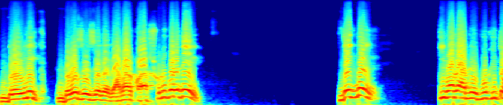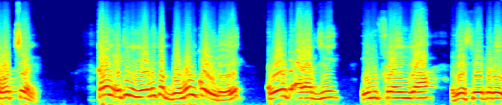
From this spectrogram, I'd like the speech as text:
দৈনিক ডোজ হিসেবে ব্যবহার করা শুরু করে দিন। দেখবেন কীভাবে আপনি উপকৃত হচ্ছেন। কারণ এটি নিয়মিত গ্রহণ করলে cold allergy, influenza respiratory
